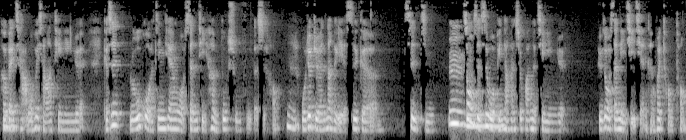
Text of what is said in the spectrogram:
喝杯茶，我会想要听音乐。可是如果今天我身体很不舒服的时候，嗯我就觉得那个也是个刺激。嗯纵使是我平常很喜欢的轻音乐，比如说我生理期前可能会头痛，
